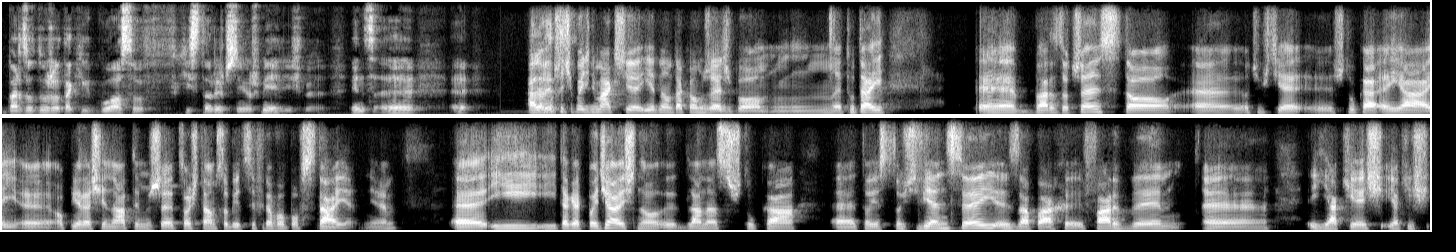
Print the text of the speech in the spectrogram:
bardzo dużo takich głosów historycznie już mieliśmy. Więc. E, e, Ale muszę Ci powiedzieć, Maxie, jedną taką rzecz, bo mm, tutaj e, bardzo często oczywiście sztuka AI opiera się na tym, że coś tam sobie cyfrowo powstaje. Nie? I, I tak jak powiedziałeś, no, dla nas sztuka to jest coś więcej, zapach farby, jakieś, jakiś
